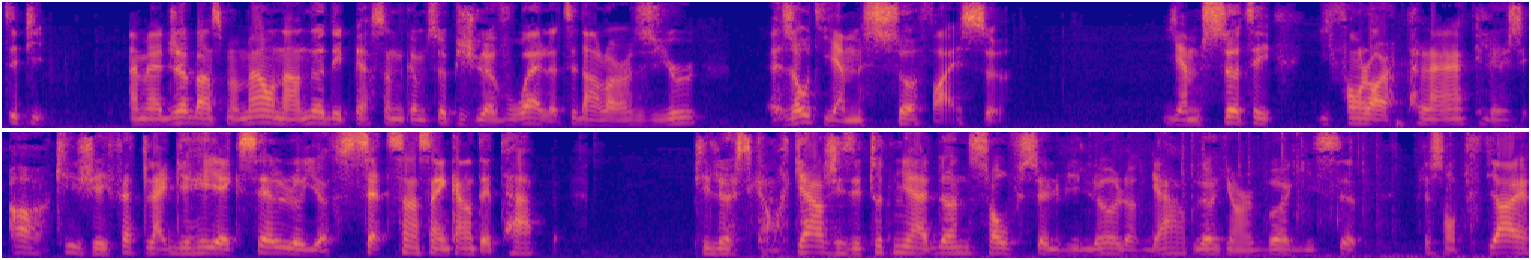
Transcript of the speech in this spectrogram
Tu sais, puis à ma job en ce moment, on en a des personnes comme ça, puis je le vois là, tu sais, dans leurs yeux. Les autres, ils aiment ça, faire ça. Ils aiment ça, tu sais, ils font leur plan, puis là, je dis, ah, ok, j'ai fait la grille Excel, là, il y a 750 étapes. Puis là, c'est qu'on regarde, je les ai toutes mis à donne, sauf celui-là. Là, regarde, là, il y a un bug ici. Puis là, ils sont tout fiers.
